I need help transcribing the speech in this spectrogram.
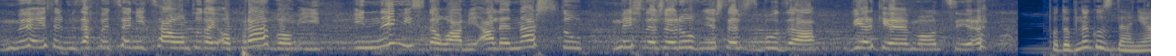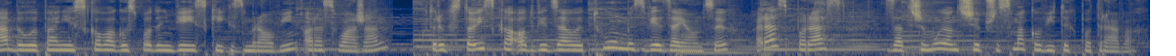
my jesteśmy zachwyceni całą tutaj oprawą i innymi stołami, ale nasz stół myślę, że również też wzbudza wielkie emocje. Podobnego zdania były panie z koła gospodyń wiejskich z Mrowin oraz Łażan, których stoiska odwiedzały tłumy zwiedzających, raz po raz zatrzymując się przy smakowitych potrawach.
